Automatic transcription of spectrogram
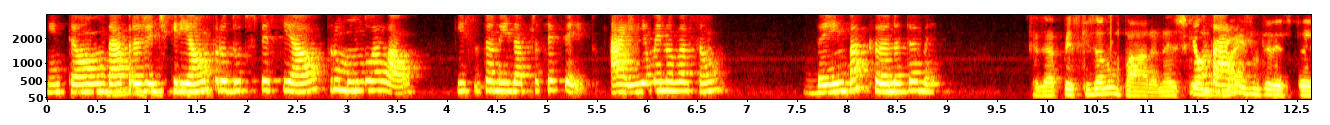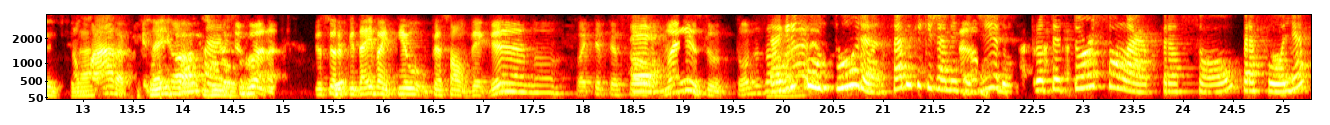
Então, dá para a gente criar um produto especial para o mundo halal. Isso também dá para ser feito. Aí é uma inovação bem bacana também. Quer dizer, a pesquisa não para, né? Isso que não é o para. mais interessante. Não né? para, porque daí, ó, Silvana, Professora, porque daí vai ter o pessoal vegano, vai ter o pessoal. É. Não é isso? Todas as. agricultura, áreas. sabe o que, que já me não. pediram? Protetor solar para sol, para folha,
